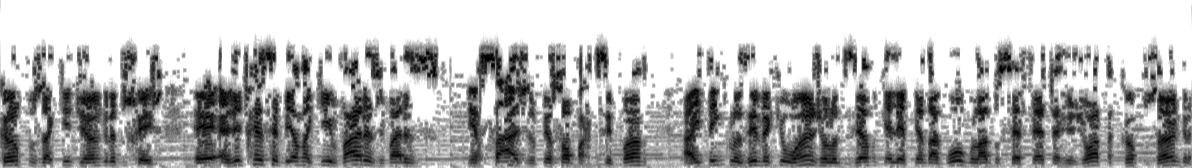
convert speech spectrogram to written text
Campus aqui de Angra dos Reis. É, a gente recebendo aqui várias e várias mensagens, o pessoal participando. Aí tem inclusive aqui o Ângelo dizendo que ele é pedagogo lá do Cefet RJ, Campos Angra,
